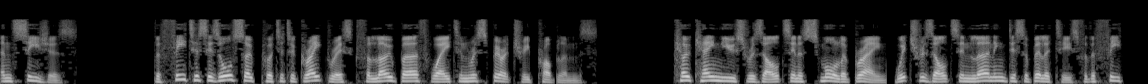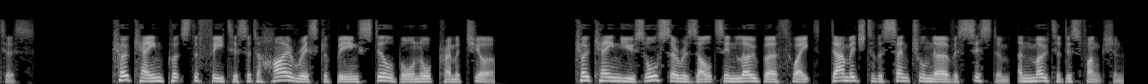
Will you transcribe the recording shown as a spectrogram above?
and seizures. The fetus is also put at a great risk for low birth weight and respiratory problems. Cocaine use results in a smaller brain, which results in learning disabilities for the fetus. Cocaine puts the fetus at a high risk of being stillborn or premature. Cocaine use also results in low birth weight, damage to the central nervous system, and motor dysfunction.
